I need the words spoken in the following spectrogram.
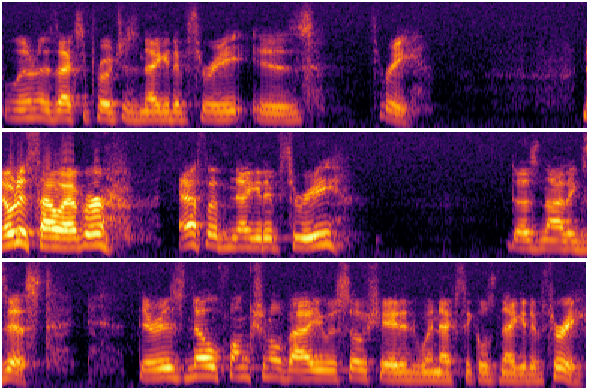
the limit as x approaches negative 3 is 3. Notice, however, f of negative 3 does not exist. There is no functional value associated when x equals negative 3.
